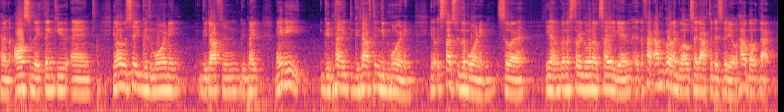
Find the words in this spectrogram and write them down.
have an awesome day thank you and you know i would say good morning good afternoon good night maybe good night good afternoon good morning you know it starts with the morning so uh, yeah i'm gonna start going outside again in fact i'm gonna go outside after this video how about that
